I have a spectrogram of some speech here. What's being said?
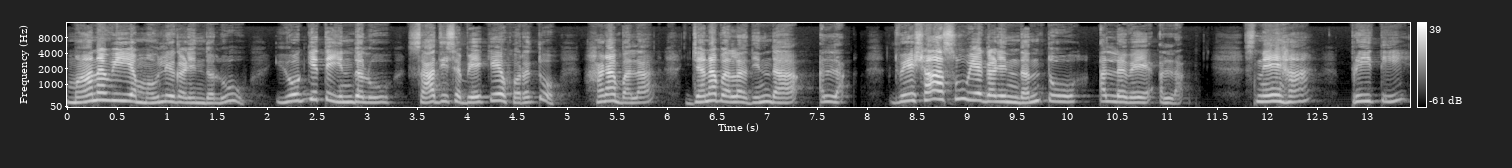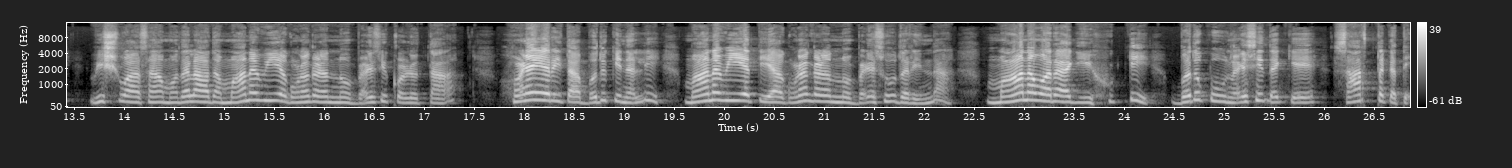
ಮಾನವೀಯ ಮೌಲ್ಯಗಳಿಂದಲೂ ಯೋಗ್ಯತೆಯಿಂದಲೂ ಸಾಧಿಸಬೇಕೇ ಹೊರತು ಹಣಬಲ, ಜನಬಲದಿಂದ ಅಲ್ಲ. ದ್ವೇಷಾಸೂಯೆಗಳಿಂದಂತೂ ಅಲ್ಲವೇ ಅಲ್ಲ. ಸ್ನೇಹ, ಪ್ರೀತಿ, ವಿಶ್ವಾಸ ಮೊದಲಾದ ಮಾನವೀಯ ಗುಣಗಳನ್ನು ಬೆಳೆಸಿಕೊಳ್ಳುತ್ತಾ ಹೊಣೆಯರಿತ ಬದುಕಿನಲ್ಲಿ ಮಾನವೀಯತೆಯ ಗುಣಗಳನ್ನು ಬೆಳೆಸುವುದರಿಂದ ಮಾನವರಾಗಿ ಹುಟ್ಟಿ ಬದುಕು ನಡೆಸಿದ್ದಕ್ಕೆ ಸಾರ್ಥಕತೆ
